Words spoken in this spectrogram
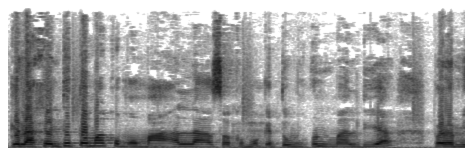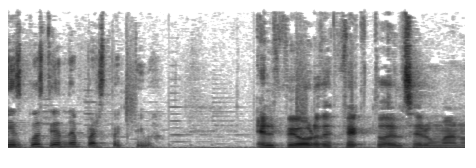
que la gente toma como malas o como que tuvo un mal día, para mí es cuestión de perspectiva. El peor defecto del ser humano,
